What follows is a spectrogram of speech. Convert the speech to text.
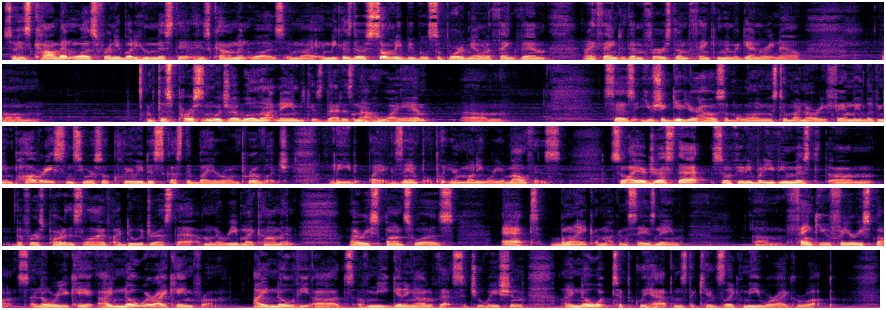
so his comment was for anybody who missed it. His comment was in my and because there were so many people who supported me, I want to thank them, and I thanked them first. And I'm thanking them again right now. Um, this person, which I will not name because that is not who I am, um, says you should give your house and belongings to a minority family living in poverty since you are so clearly disgusted by your own privilege. Lead by example. Put your money where your mouth is. So I addressed that. So if anybody, if you missed um, the first part of this live, I do address that. I'm going to read my comment. My response was at blank. I'm not going to say his name. Um, thank you for your response. I know where you came. I know where I came from. I know the odds of me getting out of that situation. I know what typically happens to kids like me where I grew up.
